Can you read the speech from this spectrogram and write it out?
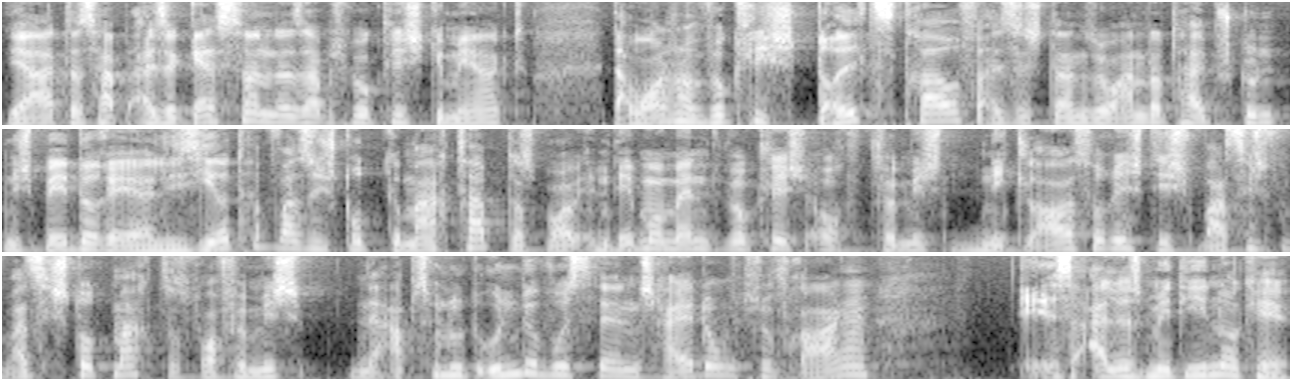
Ja, das hab, also gestern, das habe ich wirklich gemerkt. Da war ich auch wirklich stolz drauf, als ich dann so anderthalb Stunden später realisiert habe, was ich dort gemacht habe. Das war in dem Moment wirklich auch für mich nicht klar so richtig, was ich, was ich dort mache. Das war für mich eine absolut unbewusste Entscheidung zu fragen, ist alles mit Ihnen okay?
